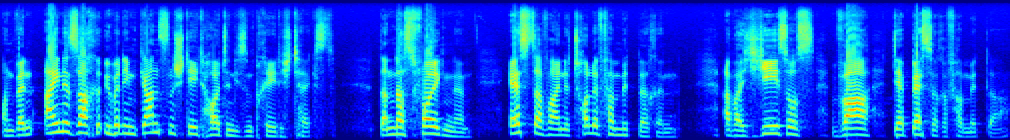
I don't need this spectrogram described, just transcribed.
Und wenn eine Sache über dem Ganzen steht heute in diesem Predigtext, dann das folgende. Esther war eine tolle Vermittlerin, aber Jesus war der bessere Vermittler.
